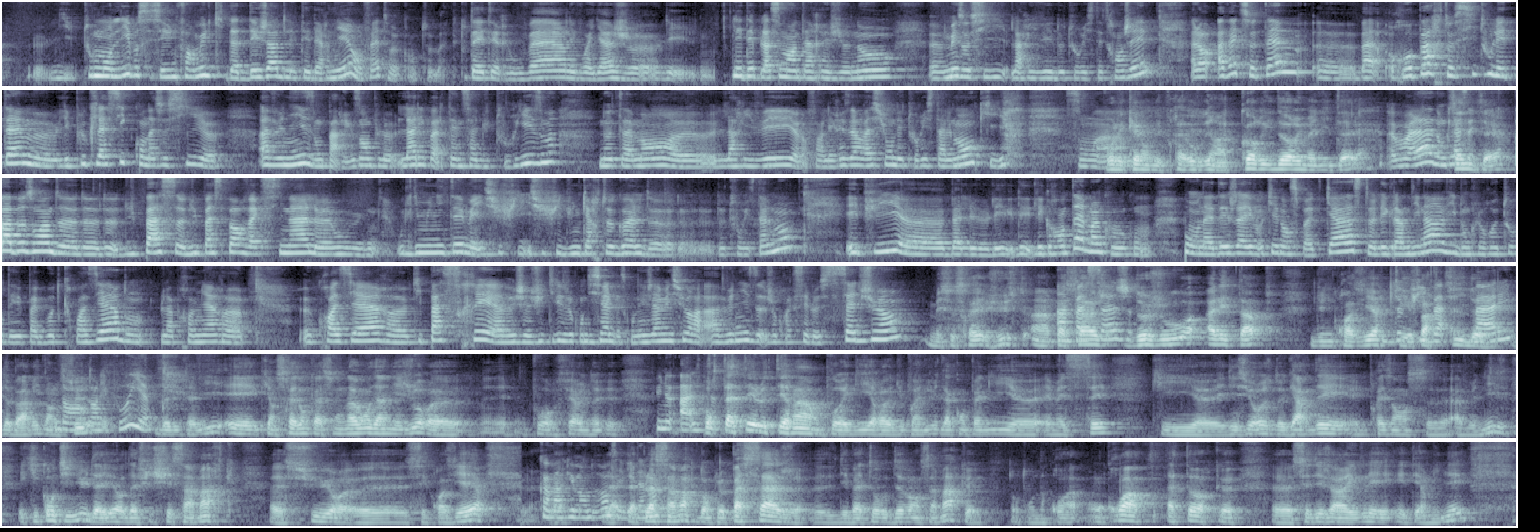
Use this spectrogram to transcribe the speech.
tout le monde libre, c'est une formule qui date déjà de l'été dernier, en fait, euh, quand euh, bah, tout a été réouvert, les voyages, euh, les, déplacements interrégionaux, mais aussi l'arrivée de touristes étrangers. Alors avec ce thème, bah, repartent aussi tous les thèmes les plus classiques qu'on associe à Venise, donc par exemple la ripartenza du tourisme, notamment l'arrivée, enfin les réservations des touristes allemands qui sont... euh, Pour lesquels on est prêt à ouvrir un corridor humanitaire, voilà, donc là pas besoin de, de- de- du, pass, du passeport vaccinal euh, ou, ou de l'immunité, mais il suffit, il suffit d'une carte gold de, de, de touriste allemand. Et puis, euh, bah, le- les, grands thèmes hein, qu'on a déjà évoqués dans ce podcast, les grandi navi, donc le retour des paquebots de croisière, dont la première euh, croisière euh, qui passerait, j'utilise le conditionnel parce qu'on n'est jamais sûr, à, à Venise, je crois que c'est le 7 juin. Mais ce serait juste un passage, passage- de jours à l'étape d'une croisière qui est partie Ba- de, Bari, de Bari, dans le Dans, sud dans les Pouilles. de l'Italie, et qui en serait donc à son avant-dernier jour euh, pour faire une, Une halte. Pour tâter le terrain, on pourrait dire, euh, du point de vue de la compagnie euh, MSC, qui euh, est désireuse de garder une présence euh, à Venise, et qui continue d'ailleurs d'afficher Saint-Marc euh, sur euh, ses croisières. Comme La- argument de vente, la, la évidemment. place Saint-Marc, donc le passage euh, des bateaux devant Saint-Marc, dont on croit, on croit à tort que euh, c'est déjà réglé et terminé.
